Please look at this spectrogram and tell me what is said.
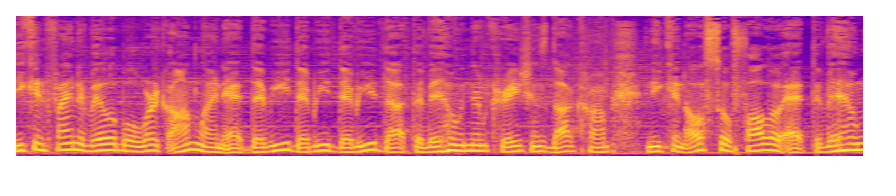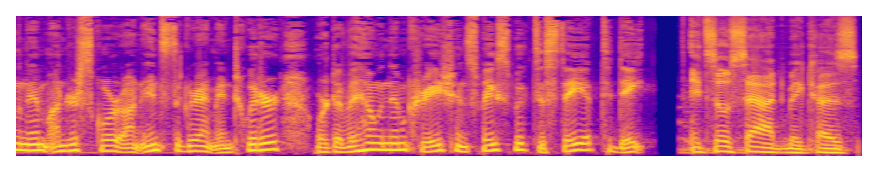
You can find available work online at www.thevehongnemcreations.com, and you can also follow at the Vehongnem underscore on Instagram and Twitter or Vehongnem Creations Facebook to stay up to date. It's so sad because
